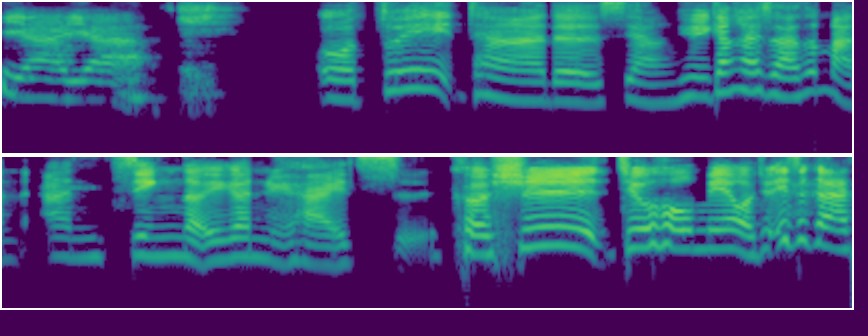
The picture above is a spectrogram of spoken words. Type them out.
呀呀。我对她的相遇，刚开始还是蛮安静的一个女孩子，可是就后面我就一直跟她，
